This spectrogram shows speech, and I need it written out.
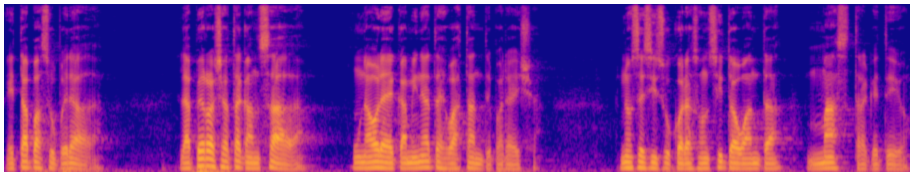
Etapa superada. La perra ya está cansada. Una hora de caminata es bastante para ella. No sé si su corazoncito aguanta más traqueteo.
